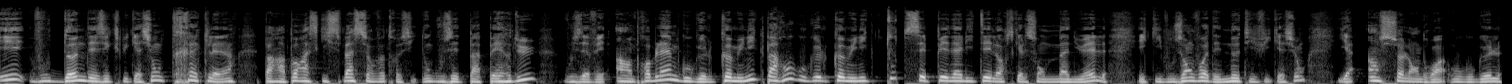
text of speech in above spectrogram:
et vous donne des explications très claires par rapport à ce qui se passe sur votre site. Donc vous n'êtes pas perdu, vous avez un problème, Google communique. Par où Google communique toutes ces pénalités lorsqu'elles sont manuelles et qui vous envoie des notifications? Il y a un seul endroit où Google,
